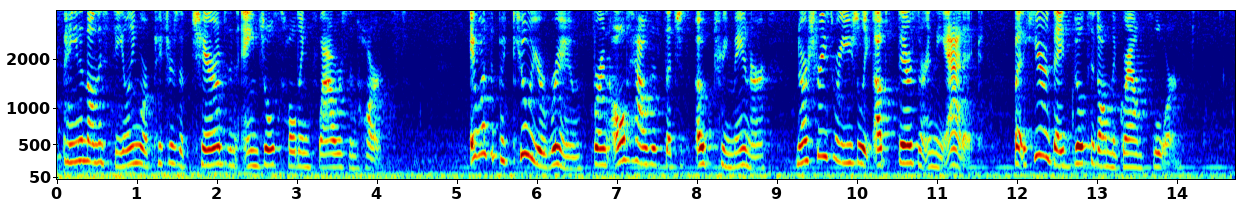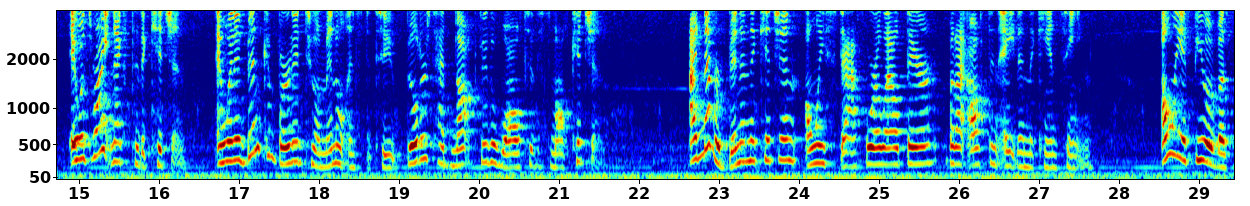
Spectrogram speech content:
painted on the ceiling were pictures of cherubs and angels holding flowers and hearts. It was a peculiar room, for in old houses such as Oak Tree Manor, nurseries were usually upstairs or in the attic, but here they built it on the ground floor. It was right next to the kitchen, and when it had been converted to a mental institute, builders had knocked through the wall to the small kitchen. I'd never been in the kitchen, only staff were allowed there, but I often ate in the canteen. Only a few of us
